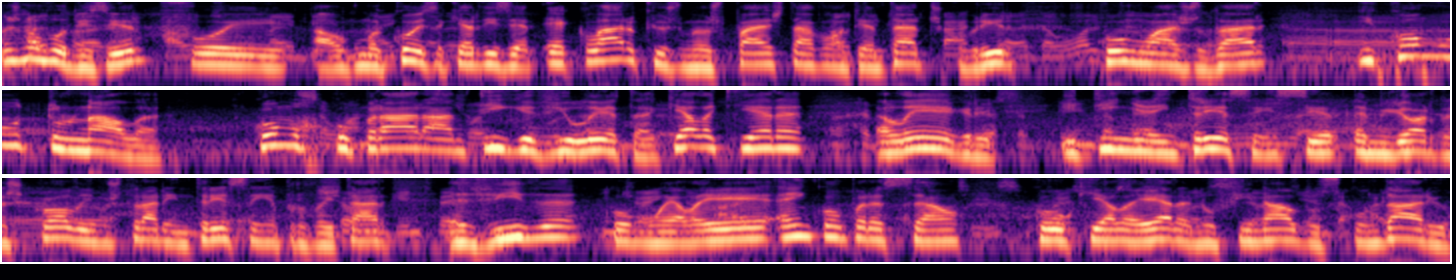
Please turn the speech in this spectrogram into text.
mas não vou dizer que foi alguma coisa, quer dizer, é claro que os meus pais estavam a tentar descobrir como a ajudar e como torná-la como recuperar a antiga Violeta, aquela que era alegre e tinha interesse em ser a melhor da escola e mostrar interesse em aproveitar a vida como ela é em comparação com o que ela era no final do secundário,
